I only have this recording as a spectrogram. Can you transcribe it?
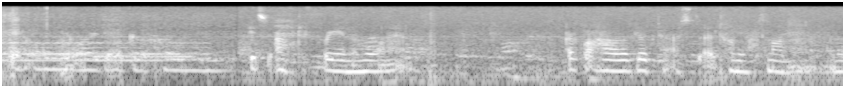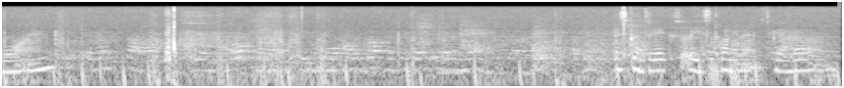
I can't already go home. It's after three in the morning. I've got to have a blood test at 20 past nine in the morning. It's going to take us at least 20 minutes to get home.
